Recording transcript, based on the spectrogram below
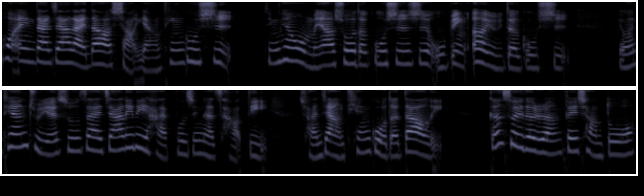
欢迎大家来到小羊听故事。今天我们要说的故事是五饼二鱼的故事。有一天，主耶稣在加利利海附近的草地传讲天国的道理，跟随的人非常多。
